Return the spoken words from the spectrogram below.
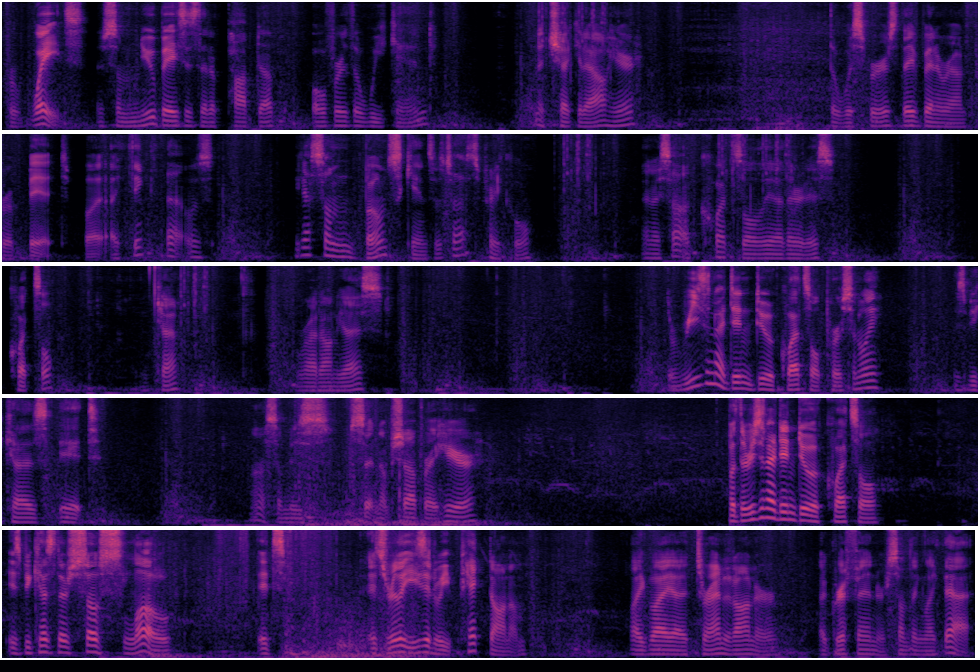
For weight. There's some new bases that have popped up over the weekend. I'm gonna check it out here the Whisperers. They've been around for a bit, but I think that was... You got some bone skins, which that's pretty cool. And I saw a Quetzal. Yeah, there it is. Quetzal. Okay. Right on, guys. The reason I didn't do a Quetzal personally is because it... Oh, somebody's setting up shop right here. But the reason I didn't do a Quetzal is because they're so slow. It's it's really easy to be picked on them. Like by a Pteranodon or a Griffin or something like that.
